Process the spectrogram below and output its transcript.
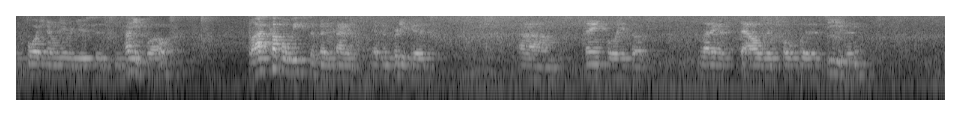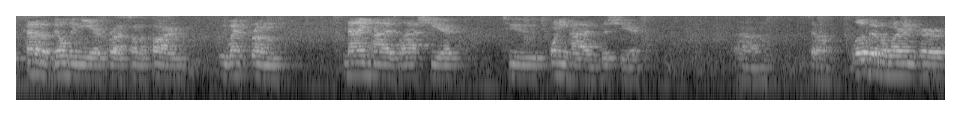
unfortunately, reduces the honey flow. The last couple weeks have been kind of have been pretty good, um, thankfully. So it's letting us salvage hopefully the season It was kind of a building year for us on the farm. We went from nine hives last year to 20 hives this year. Um, so a little bit of a learning curve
